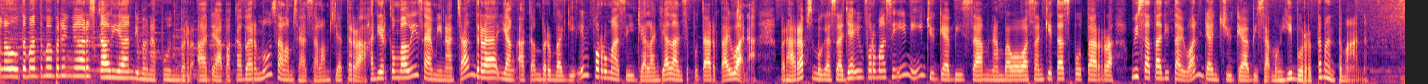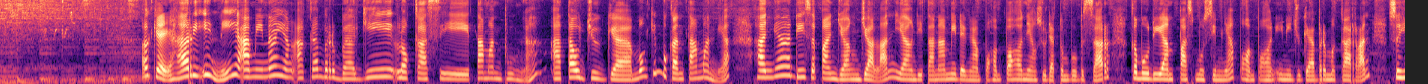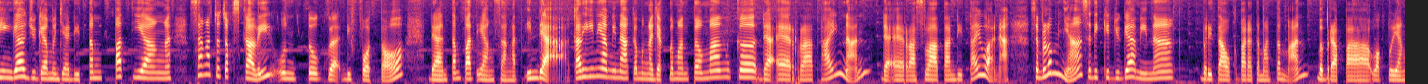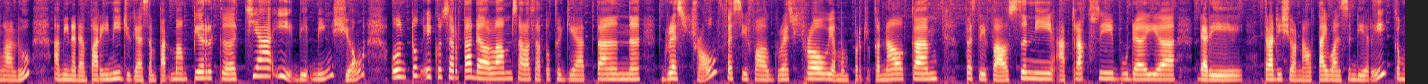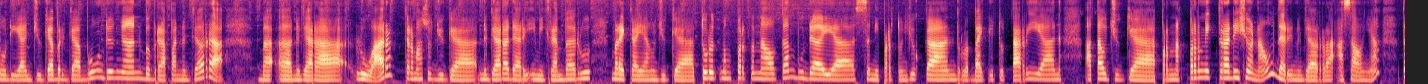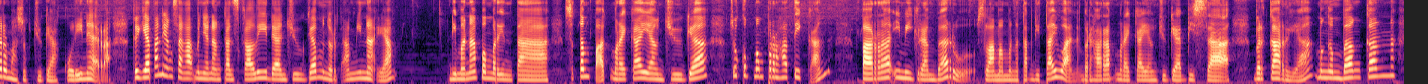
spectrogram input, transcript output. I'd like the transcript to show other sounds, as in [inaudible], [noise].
Halo teman-teman pendengar sekalian di mana pun berada Apa kabarmu? Salam sehat, salam sejahtera. Hadir kembali saya Mina Chandra yang akan berbagi informasi jalan-jalan seputar Taiwan. Nah, Berharap semoga saja informasi ini juga bisa menambah wawasan kita seputar wisata di Taiwan Dan juga bisa menghibur teman-teman Oke, hari ini Amina yang akan berbagi lokasi taman bunga atau juga mungkin bukan taman ya, hanya di sepanjang jalan yang ditanami dengan pohon-pohon yang sudah tumbuh besar, kemudian pas musimnya pohon-pohon ini juga bermekaran sehingga juga menjadi tempat yang sangat cocok sekali untuk difoto dan tempat yang sangat indah. Kali ini Amina akan mengajak teman-teman ke daerah Tainan, daerah selatan di Taiwan Taiwan. Nah, sebelumnya sedikit juga Amina beritahu kepada teman-teman beberapa waktu yang lalu Amina dan Farini juga sempat mampir ke Chiai di Mingxiong untuk ikut serta dalam salah satu kegiatan Grestro, Festival Grestro yang memperkenalkan festival seni, atraksi budaya dari tradisional Taiwan sendiri, kemudian juga bergabung dengan beberapa negara uh, negara luar, termasuk juga negara dari imigran baru, mereka yang juga turut memperkenalkan budaya seni pertunjukan, baik itu tarian atau juga pernak-pernik tradisional dari negara asalnya, termasuk juga kuliner. Kegiatan yang sangat menyenangkan sekali dan juga menurut Amina ya, di mana pemerintah setempat mereka yang juga cukup memperhatikan para imigran baru selama menetap di Taiwan berharap mereka yang juga bisa berkarya mengembangkan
